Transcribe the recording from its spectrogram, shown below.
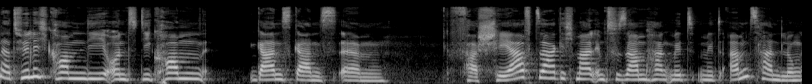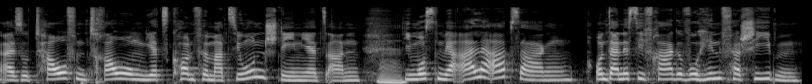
natürlich kommen die und die kommen ganz, ganz ähm, verschärft, sage ich mal, im Zusammenhang mit, mit Amtshandlungen, also Taufen, Trauungen, jetzt Konfirmationen stehen jetzt an. Hm. Die mussten wir alle absagen. Und dann ist die Frage, wohin verschieben?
